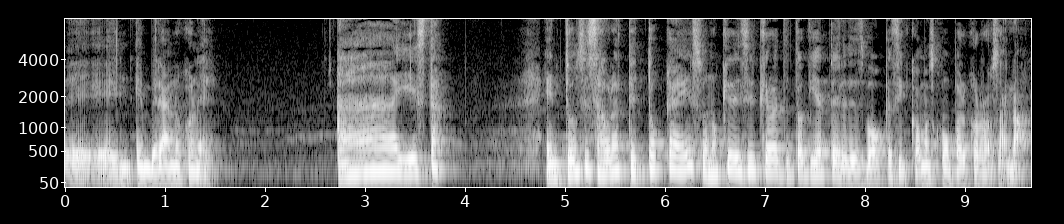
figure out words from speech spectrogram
eh, en, verano con él. Ah, ahí está. Entonces ahora te toca eso. No quiere decir que ahora te toque y ya te desboques y comas como puerco rosa. No.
